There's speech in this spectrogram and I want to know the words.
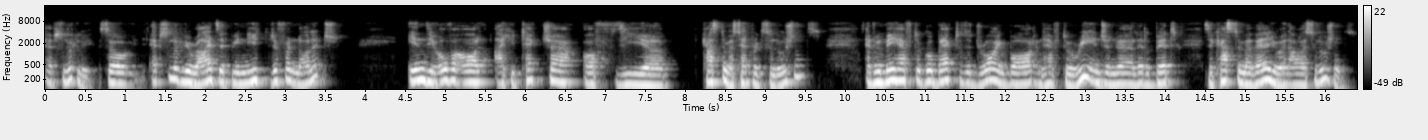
absolutely. So absolutely right that we need different knowledge in the overall architecture of the uh, customer-centric solutions. And we may have to go back to the drawing board and have to re-engineer a little bit the customer value in our solutions.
